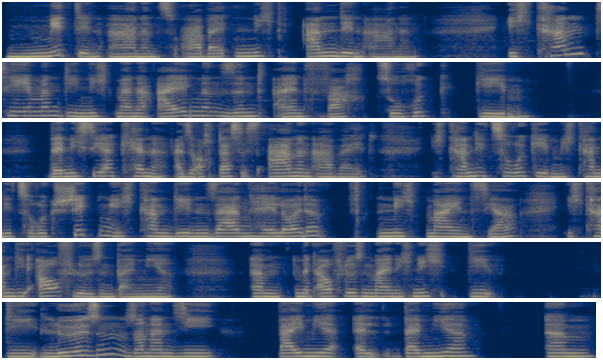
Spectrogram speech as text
mit den Ahnen zu arbeiten, nicht an den Ahnen. Ich kann Themen, die nicht meine eigenen sind, einfach zurückgeben, wenn ich sie erkenne. Also auch das ist Ahnenarbeit. Ich kann die zurückgeben, ich kann die zurückschicken, ich kann denen sagen, hey Leute, nicht meins, ja. Ich kann die auflösen bei mir. Ähm, mit auflösen meine ich nicht die die lösen, sondern sie bei mir, äh, bei mir, ähm,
